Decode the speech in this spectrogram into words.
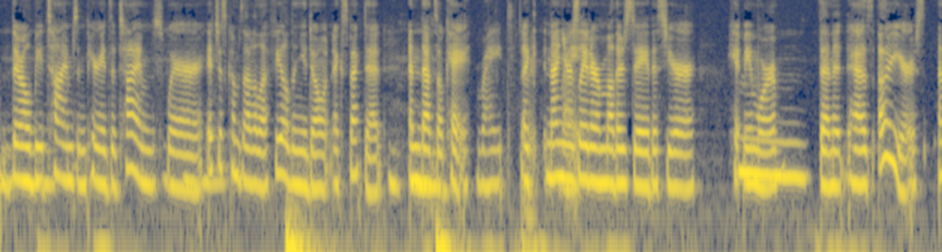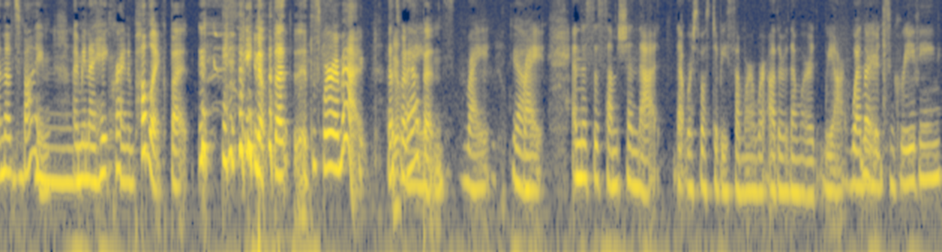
mm-hmm. there'll be times and periods of times where mm-hmm. it just comes out of left field and you don't expect it. And that's mm-hmm. okay. right Like nine years Right. later, Mother's Day this year hit me more mm. than it has other years. And that's fine. I mean, I hate crying in public, but, you know, that it's where I'm at. That's Yep. what Right. happens. Right. Yeah. Right. And this assumption that that we're supposed to be somewhere where other than where we are, whether Right. it's grieving,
